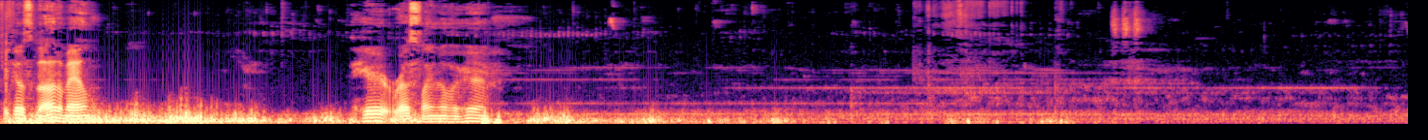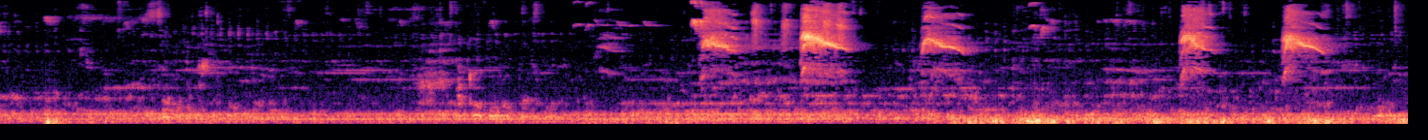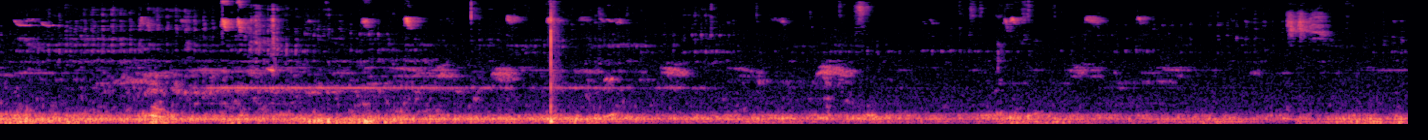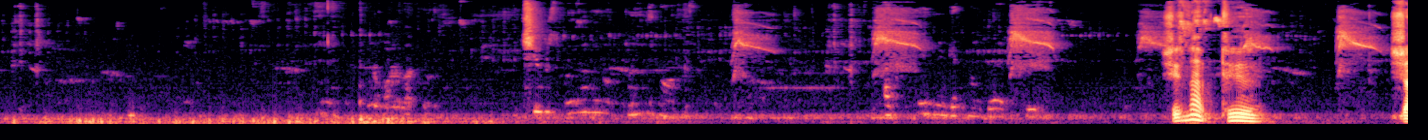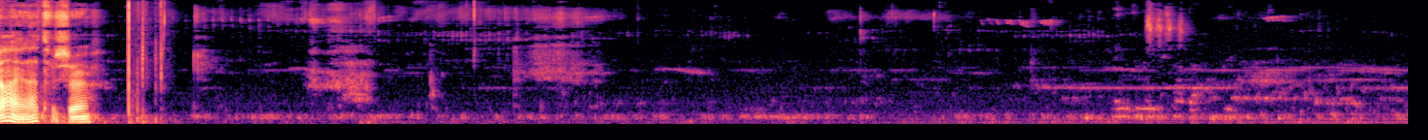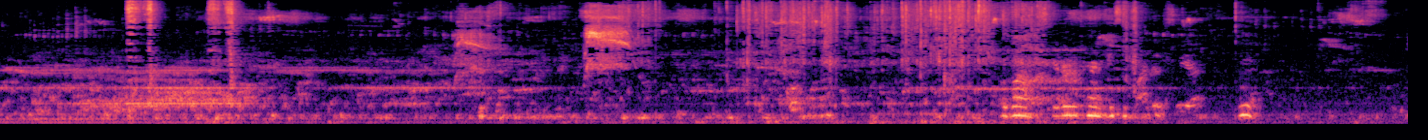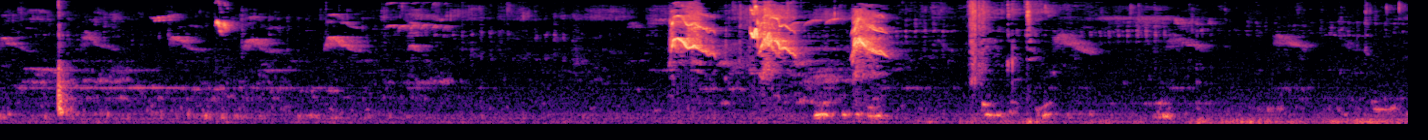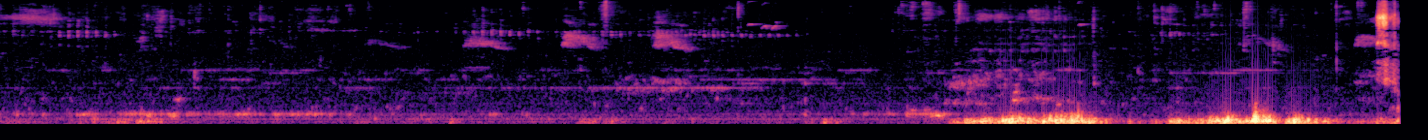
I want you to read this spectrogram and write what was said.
There goes the automail. I hear it rustling over here. She was. To. She's not too shy, that's for sure. apparently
